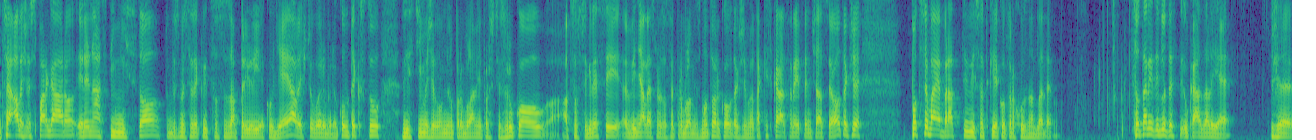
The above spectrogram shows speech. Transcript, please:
třeba Aleš Espargaro, 11. místo, to bychom si řekli, co se za Prilí jako děje, ale ještě uvedeme do kontextu. Zjistíme, že on měl problémy prostě s rukou a co si kde si. Vyňali jsme zase problémy s motorkou, takže byl taky zkrácený ten čas, jo. Takže potřeba je brát ty výsledky jako trochu s nadhledem. Co tady tyhle testy ukázaly je, že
